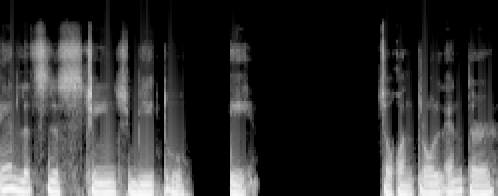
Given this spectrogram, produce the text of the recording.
And let's just change B to A. So control enter.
